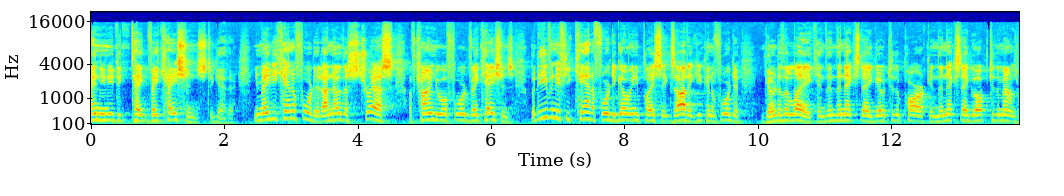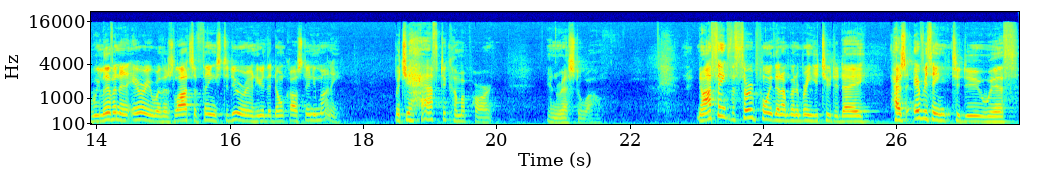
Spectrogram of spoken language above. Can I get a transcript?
and you need to take vacations together. Maybe you can't afford it. I know the stress of trying to afford vacations, but even if you can't afford to go any place exotic, you can afford to go to the lake and then the next day go to the park and the next day go up to the mountains. We live in an area where there's lots of things to do around here that don't cost any money. But you have to come apart and rest a while. Now, I think the third point that I'm going to bring you to today has everything to do with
